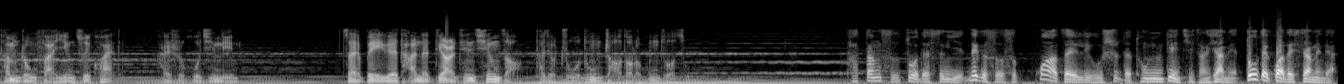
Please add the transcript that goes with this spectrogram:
他们中反应最快的还是胡金林。在被约谈的第二天清早，他就主动找到了工作组。他当时做的生意，那个时候是挂在柳市的通用电器厂下面，都在挂在下面的。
